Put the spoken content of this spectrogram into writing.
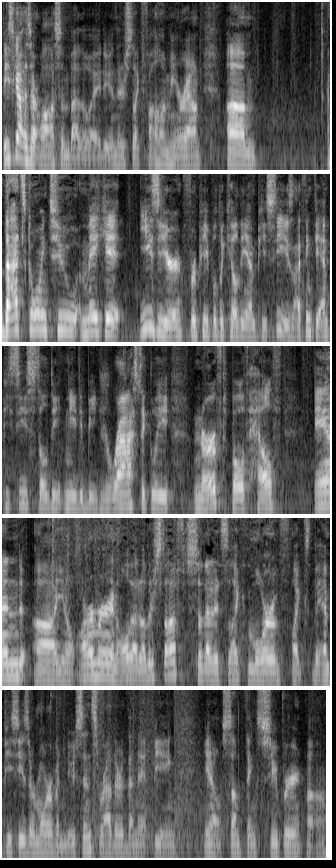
these guys are awesome by the way dude and they're just like following me around. Um, that's going to make it easier for people to kill the NPCs. I think the NPCs still need to be drastically nerfed, both health and uh, you know armor and all that other stuff, so that it's like more of like the NPCs are more of a nuisance rather than it being you know something super. Uh -oh.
